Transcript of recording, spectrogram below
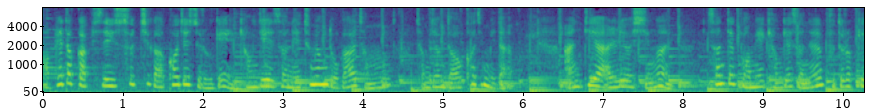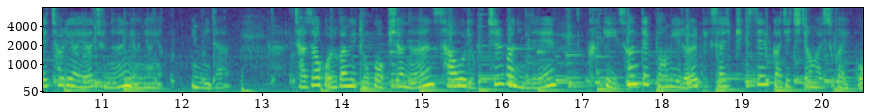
어, 패드 값의 수치가 커질수록에 경계선의 투명도가 점, 점점 더 커집니다. 안티 알리어싱은 선택 범위의 경계선을 부드럽게 처리하여 주는 명령입니다. 자석 올가미 도구 옵션은 4, 5, 6, 7번인데 크기, 선택 범위를 140픽셀까지 지정할 수가 있고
